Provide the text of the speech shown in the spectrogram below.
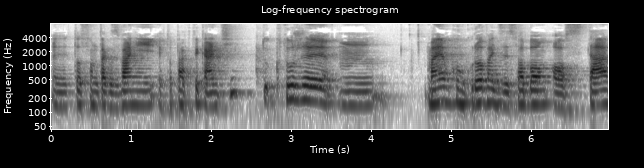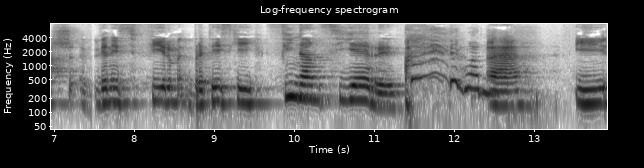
E, to są tak zwani jak to praktykanci, którzy mm, mają konkurować ze sobą o staż w jednej z firm brytyjskiej finansjery. ładnie. E, I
